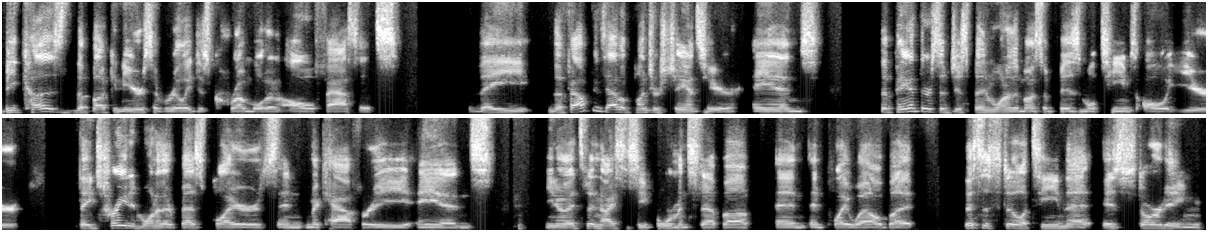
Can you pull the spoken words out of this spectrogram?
because the Buccaneers have really just crumbled in all facets, they the Falcons have a puncher's chance here. And the Panthers have just been one of the most abysmal teams all year. They traded one of their best players in McCaffrey, and you know it's been nice to see Foreman step up and and play well. But this is still a team that is starting.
